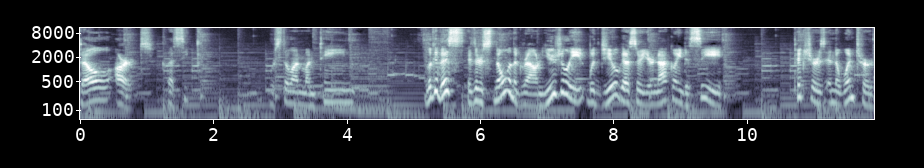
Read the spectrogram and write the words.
Belle Art Classique. We're still on Montaigne. Look at this. There's snow on the ground. Usually with GeoGuessr, you're not going to see pictures in the winter.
